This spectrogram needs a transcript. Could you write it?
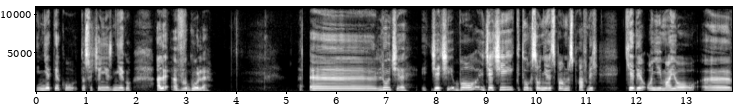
nie tylko doświadczenie z niego, ale w ogóle. E, ludzie, dzieci, bo dzieci, które są niepełnosprawne, kiedy oni mają e,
